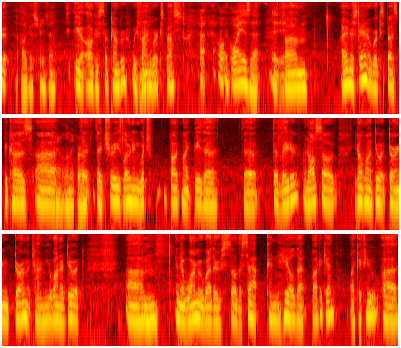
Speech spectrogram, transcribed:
Uh, August, you said? Yeah, August, September, we find Yeah. works best. Uh, Why is that? It- it- Um, I understand it works best because uh, Trying to limit the, the tree's learning which bud might be the, the, the leader. And also, you don't want to do it during dormant time. You want to do it um, in the warmer weather so the sap can heal that bud again. Like if you, uh,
